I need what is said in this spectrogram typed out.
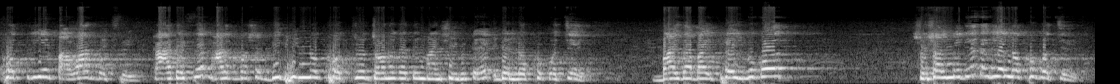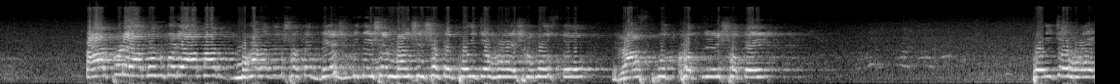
ক্ষত্রিয়ের পাওয়ার দেখছে। কা দেখছে? ভারতবর্ষের বিভিন্ন ক্ষত্রিয় জনজাতির মানুষের এটা লক্ষ্য করছে। By the by Facebook social media দেখলে লক্ষ্য করছে। তারপরে এমন করে আমার মহারাজের সাথে, দেশ বিদেশের মানুষের সাথে পরিচয় হয়, সমস্ত রাজপুত ক্ষত্রিয়ের সাথে পরিচয় হয়।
